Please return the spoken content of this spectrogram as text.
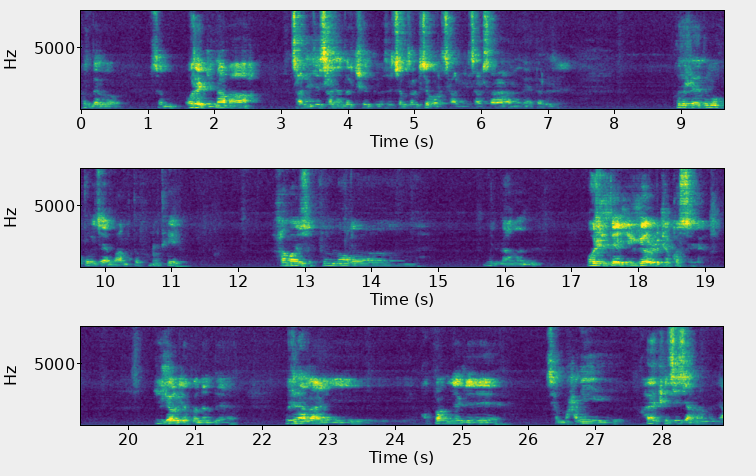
근데도 좀 어렵게나마 잘 이제 자녀들 키우기 위해서 정상적으로 잘, 잘 살아가는 애들을 그들 애들 보고 또 이제 마음이 또 흐뭇해요. 하고 싶은 말은 나는 어릴 때 6.25를 겪었어요. 6.25를 겪었는데 우리나라 이 국방력이 참 많이 허약해지지 않았느냐.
